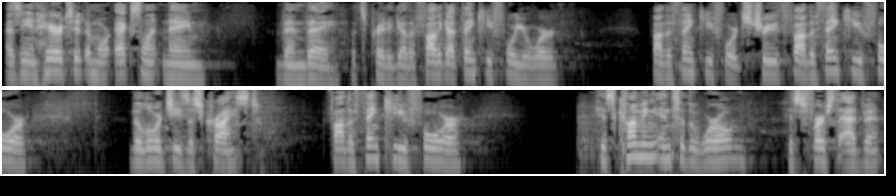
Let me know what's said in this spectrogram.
as he inherited a more excellent name than they. Let's pray together. Father God, thank you for your word. Father, thank you for its truth. Father, thank you for the Lord Jesus Christ. Father, thank you for his coming into the world, his first advent.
